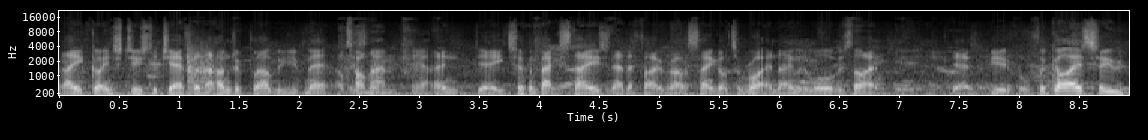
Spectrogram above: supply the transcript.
They got introduced to Jeff at the Hundred Club, who you've met. Obviously. Top man, yeah. And yeah, he took him backstage and had a photograph saying got to write a name on the wall. It was like, yeah, beautiful. For guys who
